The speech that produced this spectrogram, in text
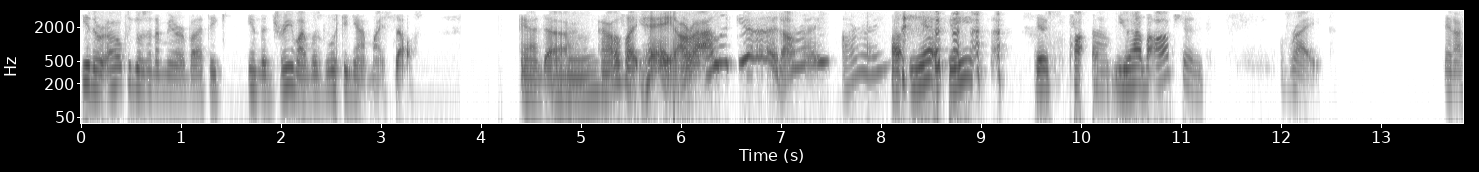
either. I don't think it was in a mirror, but I think in the dream I was looking at myself, and uh Mhm. and I was like, hey, all right, I look good. All right, all right. Uh, yeah, see? There's po- Um, you have options. Right. And I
